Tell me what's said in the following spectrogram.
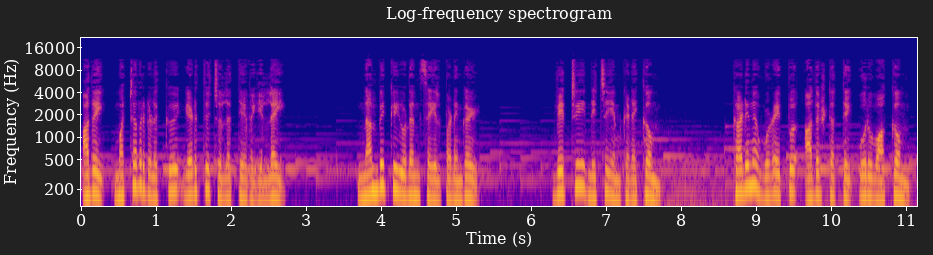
அதை மற்றவர்களுக்கு எடுத்துச் சொல்லத் தேவையில்லை. நம்பிக்கையுடன் செயல்படுங்கள். வெற்றி நிச்சயம் கிடைக்கும். கடின உழைப்பு அதிர்ஷ்டத்தை உருவாக்கும்.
